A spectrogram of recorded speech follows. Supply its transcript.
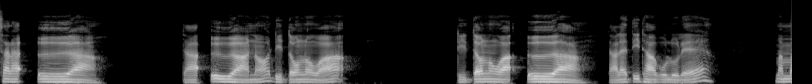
สระเอือဒါเอือเนาะဒီသုံးလုံးကဒီသုံးလုံးကเอือဒါလည်းသိထားဖို့လို့လေ မမ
